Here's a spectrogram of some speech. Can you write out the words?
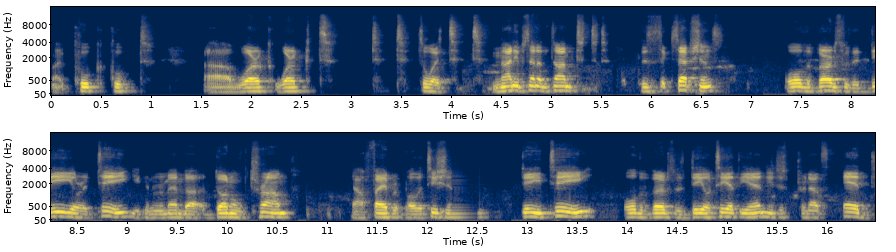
like cook, cooked, uh, work, worked. T, t, it's always ninety percent of the time. There's exceptions. All the verbs with a D or a T, you can remember Donald Trump, our favorite politician. DT, all the verbs with D or T at the end, you just pronounce ed.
